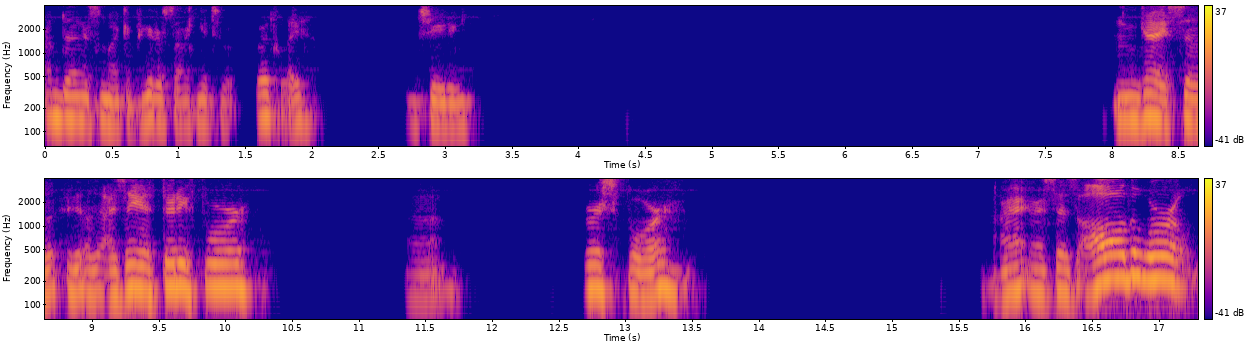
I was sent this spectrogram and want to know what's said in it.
I'm doing this on my computer so I can get to it quickly. I'm cheating. Okay, so uh, Isaiah 34, uh, verse 4. All right, and it says, All the world,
